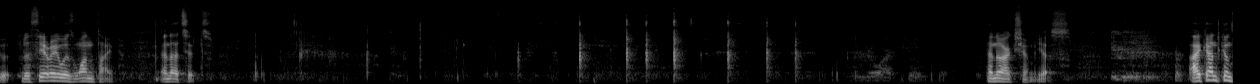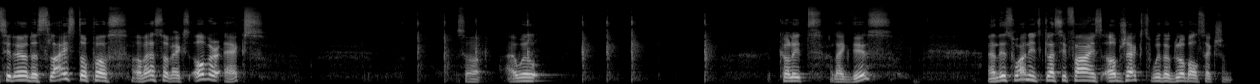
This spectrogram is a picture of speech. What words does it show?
to the theory with one type, and that's it. And no axiom, yes. I can consider the slice topos of S of x over x. So I will call it like this. And this one, it classifies objects with a global section.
